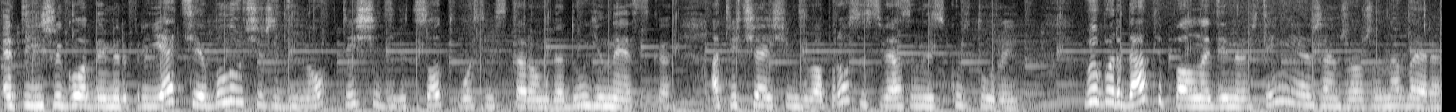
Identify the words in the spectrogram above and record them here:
Это ежегодное мероприятие было учреждено в 1982 году ЮНЕСКО, отвечающим за вопросы, связанные с культурой. Выбор даты пал на день рождения Жан-Жоржа Навера,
